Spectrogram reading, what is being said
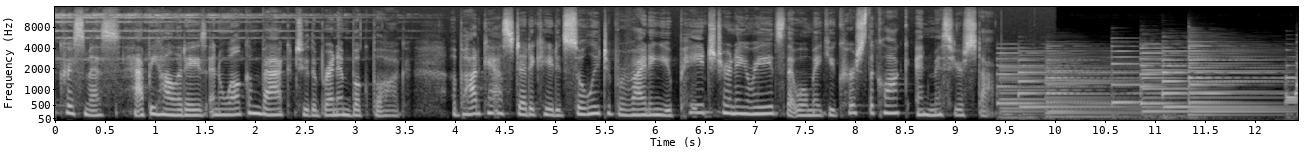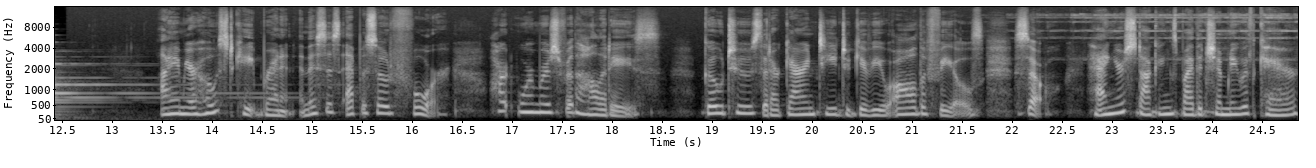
Christmas, Happy Holidays, and welcome back to the Brennan Book Blog, a podcast dedicated solely to providing you page turning reads that will make you curse the clock and miss your stop. I am your host, Kate Brennan, and this is episode four Heartwarmers for the Holidays. Go tos that are guaranteed to give you all the feels. So, Hang your stockings by the chimney with care,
